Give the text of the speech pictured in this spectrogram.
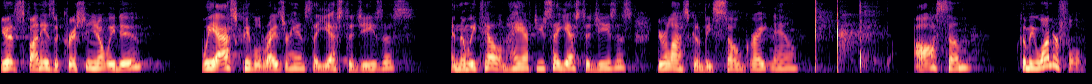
You know what's funny as a Christian? You know what we do? We ask people to raise their hands, say yes to Jesus. And then we tell them, hey, after you say yes to Jesus, your life's going to be so great now. Awesome. It's going to be wonderful.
